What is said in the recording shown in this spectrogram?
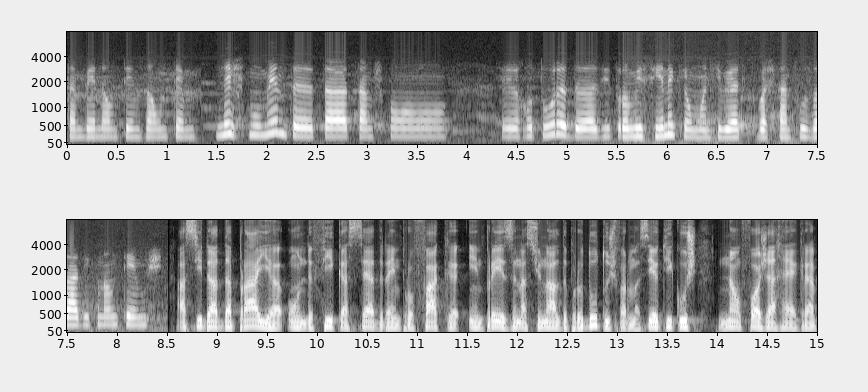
também não temos há um tempo. Neste momento eh, tá, estamos com é, ruptura da azitromicina, que é um antibiótico bastante usado e que não temos. A cidade da Praia, onde fica a sede da Emprofac, Empresa Nacional de Produtos Farmacêuticos, não foge à regra.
